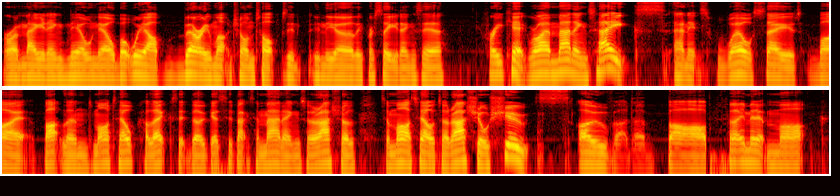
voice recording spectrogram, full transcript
remaining nil-nil but we are very much on top in, in the early proceedings here. Free kick, Ryan Manning takes, and it's well saved by Butland. Martel collects it though, gets it back to Manning, to Rashel, to Martel, to Rashel, shoots over the bar. 30 minute mark,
